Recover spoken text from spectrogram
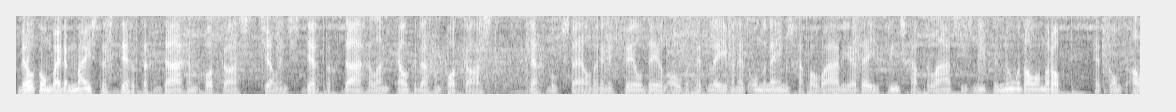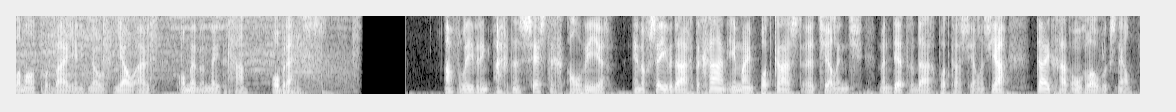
Welkom bij de Meisters 30 Dagen Podcast Challenge. 30 dagen lang elke dag een podcast, dagboekstijl waarin ik veel deel over het leven, het ondernemerschap, over ADHD, vriendschap, relaties, liefde, noem het allemaal maar op. Het komt allemaal voorbij en ik nodig jou uit om met me mee te gaan op reis. Aflevering 68 alweer. En nog 7 dagen te gaan in mijn podcast eh, challenge. Mijn 30 dagen podcast challenge. Ja, tijd gaat ongelooflijk snel.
